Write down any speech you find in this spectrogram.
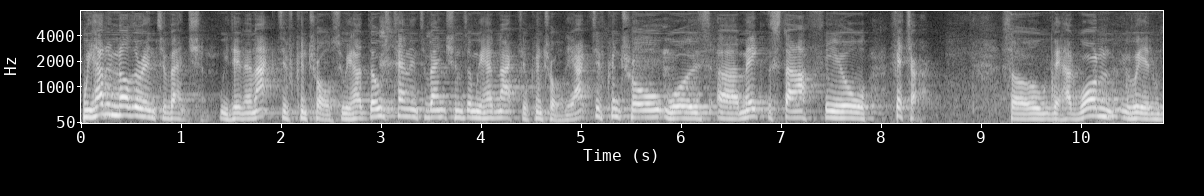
we had another intervention. We did an active control. So we had those 10 interventions and we had an active control. The active control was uh, make the staff feel fitter. So they had one, we had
